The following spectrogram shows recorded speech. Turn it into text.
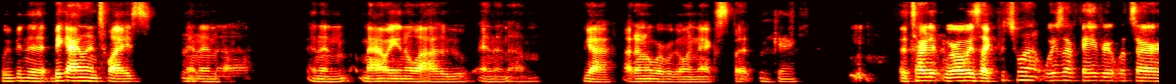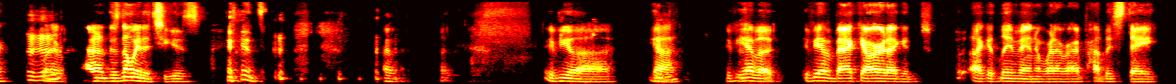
we've been to Big Island twice. And then uh, and then Maui and Oahu, and then um, yeah, I don't know where we're going next, but Okay. it's hard. To, we're always like, which one? Where's our favorite? What's our Mhm. I don't, there's no way to choose. Uh, if you uh yeah, if you have a if you have a backyard I could I could live in or whatever, I'd probably stay.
